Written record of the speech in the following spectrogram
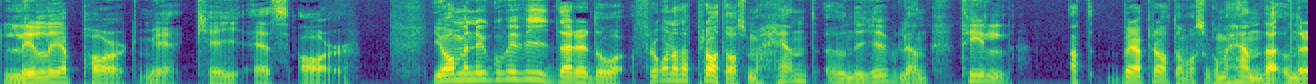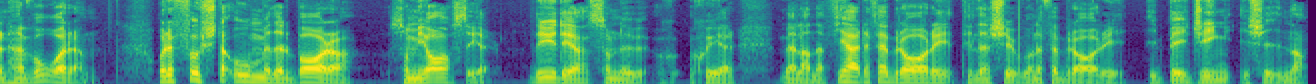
Lily Apart med KSR. Ja, men nu går vi vidare då från att prata om vad som har hänt under julen till att börja prata om vad som kommer hända under den här våren. Och det första omedelbara som jag ser, det är ju det som nu sker mellan den 4 februari till den 20 februari i Beijing i Kina.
